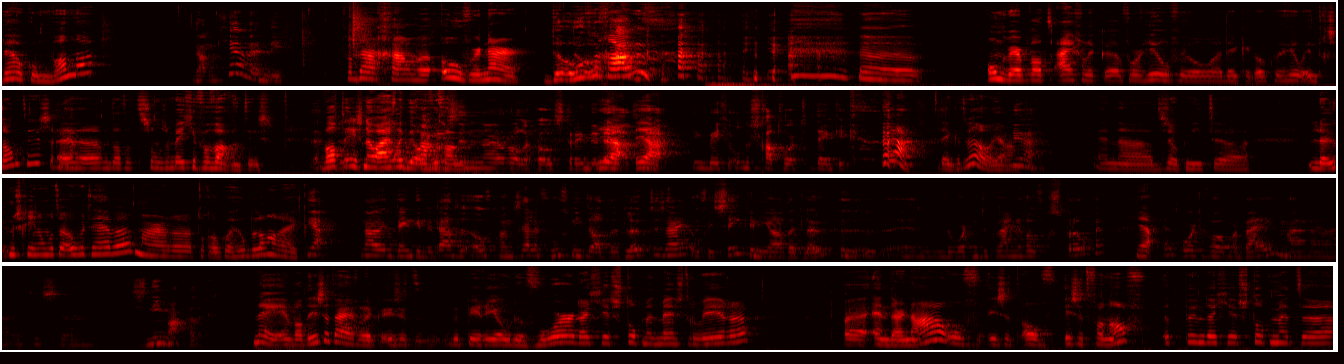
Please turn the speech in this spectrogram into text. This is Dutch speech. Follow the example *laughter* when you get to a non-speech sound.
Welkom Wanda. Dank je, Wendy. Vandaag gaan we over naar de overgang. *laughs* ja. Eh, onderwerp wat eigenlijk eh, voor heel veel, eh, denk ik, ook heel interessant is. Ja. En dat het soms een beetje verwarrend is. Wat de is nou eigenlijk de is overgang? een eh, rollercoaster, inderdaad. Ja, ja. Die een beetje onderschat wordt, denk ik. Ja, denk het wel, ja. Ja. En het is ook niet leuk misschien om het erover te hebben, maar toch ook wel heel belangrijk. ja. Nou, ik denk inderdaad, de overgang zelf hoeft niet altijd leuk te zijn. Of is zeker niet altijd leuk. Eh, En er wordt natuurlijk weinig over gesproken. Ja. Het hoort er gewoon maar bij. Maar eh, het, is, eh, het is niet makkelijk. Nee, en wat is het eigenlijk? Is het de periode voordat je stopt met menstrueren eh, en daarna? Of is het, al, is het vanaf het punt dat je stopt met eh,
